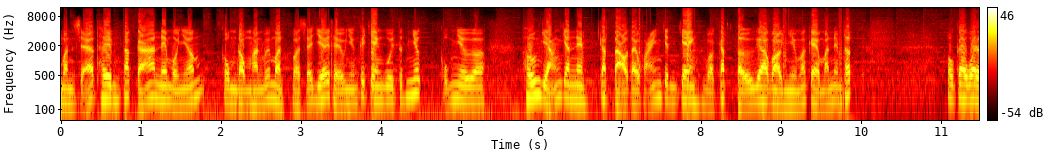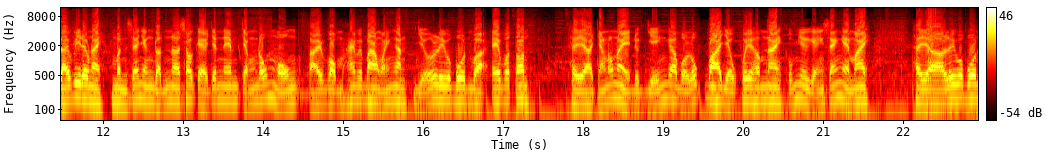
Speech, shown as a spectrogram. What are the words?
mình sẽ thêm tất cả anh em vào nhóm cùng đồng hành với mình và sẽ giới thiệu những cái trang uy tín nhất cũng như uh, hướng dẫn cho anh em cách tạo tài khoản trên trang và cách tự ra vào nhiều mã kèo mà anh em thích. Ok quay lại video này mình sẽ nhận định uh, soi kèo cho anh em trận đấu muộn tại vòng 23 ngoại hạng Anh giữa Liverpool và Everton. Thì uh, trận đấu này được diễn ra vào lúc 3 giờ khuya hôm nay cũng như rạng sáng ngày mai. Thì uh, Liverpool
